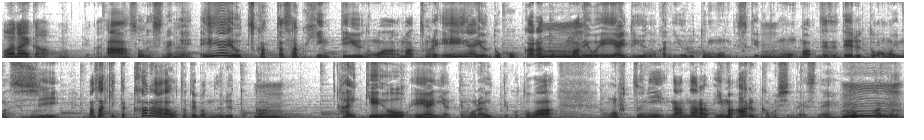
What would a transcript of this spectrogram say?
はないかも。っていう感じ。ああそうですね、え AI を使った作品っていうのは、まあ、つまり AI をどこからどこまでを AI というのかによると思うんですけれども、まあ、全然出るとは思いますし、まあ、さっき言ったカラーを例えば塗るとか、うん。背景を AI にやってもらうってことはもう普通になんなら今あるかもしれないですね。どっかに。うん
